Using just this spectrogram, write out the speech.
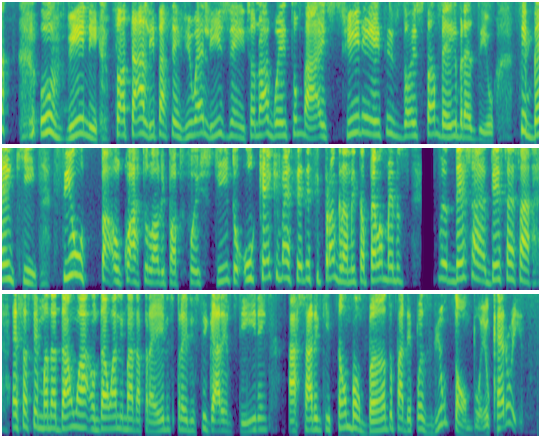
O Vini só tá ali pra servir o Eli, gente. Eu não aguento mais. Tirem esses dois também, Brasil. Se bem que, se o, o quarto Lollipop for extinto, o que é que vai ser desse programa? Então, pelo menos, deixa, deixa essa, essa semana dar uma, dar uma animada pra eles, pra eles se garantirem, acharem que estão bombando, pra depois vir um tombo. Eu quero isso.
